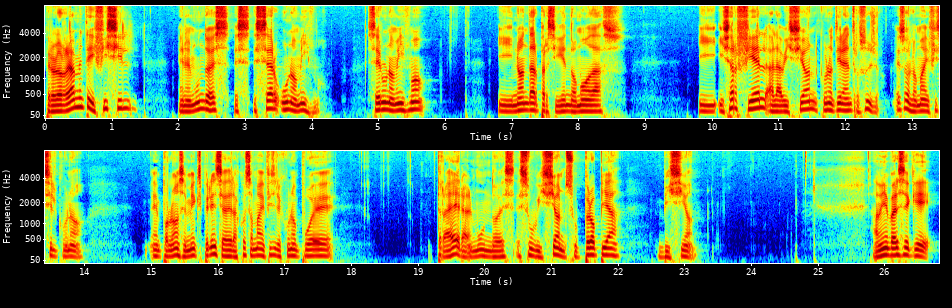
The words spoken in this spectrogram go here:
Pero lo realmente difícil en el mundo es, ser uno mismo. Ser uno mismo y no andar persiguiendo modas y, ser fiel a la visión que uno tiene dentro suyo. Eso es lo más difícil que uno, por lo menos en mi experiencia, es de las cosas más difíciles que uno puede traer al mundo, es, su visión, su propia visión. A mí me parece que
